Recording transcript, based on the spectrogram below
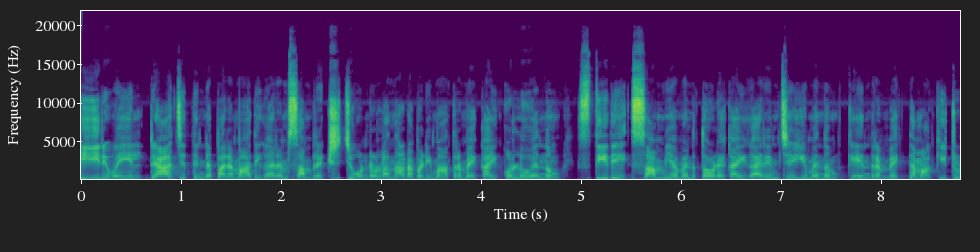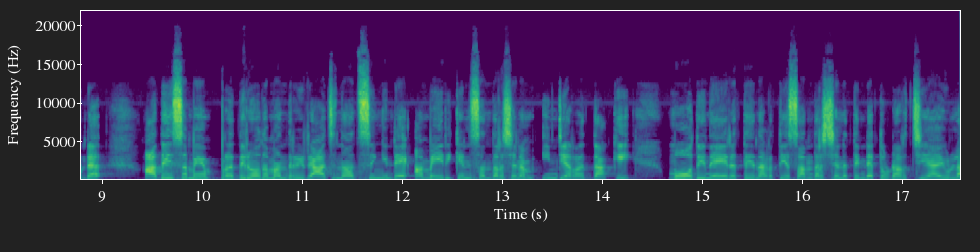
തീരുവയിൽ രാജ്യത്തിന്റെ പരമാധികാരം സംരക്ഷിച്ചുകൊണ്ടുള്ള നടപടി മാത്രമേ കൈക്കൊള്ളൂ എന്നും സ്ഥിതി സംയമനത്തോടെ കൈകാര്യം ചെയ്യുമെന്നും കേന്ദ്രം വ്യക്തമാക്കിയിട്ടുണ്ട്. അതേസമയം പ്രതിരോധ മന്ത്രി രാജ്നാഥ് സിംഗിന്റെ അമേരിക്കൻ സന്ദർശനം ഇന്ത്യ റദ്ദാക്കി. മോദി നേരത്തെ നടത്തിയ സന്ദർശനത്തിന്റെ തുടർച്ചയായുള്ള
